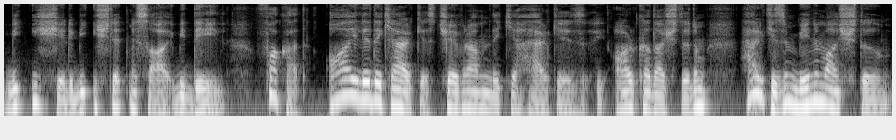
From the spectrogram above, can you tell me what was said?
bir iş yeri, bir işletme sahibi değil. Fakat ailedeki herkes, çevremdeki herkes, arkadaşlarım, herkesin benim açtığım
